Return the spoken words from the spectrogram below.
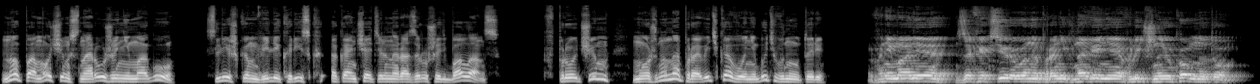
но помочь им снаружи не могу, Слишком велик риск окончательно разрушить баланс. Впрочем, можно направить кого-нибудь внутрь. «Внимание! Зафиксировано проникновение в личную комнату!»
